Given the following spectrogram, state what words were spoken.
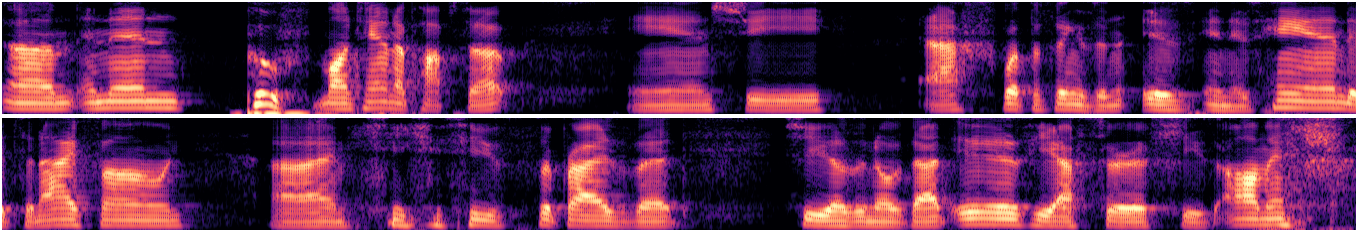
Um, and then poof, Montana pops up, and she asks what the thing is in, is in his hand. It's an iPhone, uh, and he, surprised that she doesn't know what that is. He asks her if she's Amish.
